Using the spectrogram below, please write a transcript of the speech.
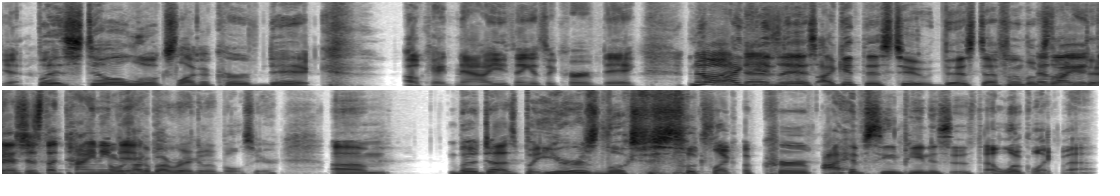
Yeah. but it still looks like a curved dick. Okay, now you think it's a curved dick? No, it I get doesn't. this. I get this too. This definitely looks That's like, like a dick. that's just a tiny And we're dick. talking about regular bowls here. Um, but it does. But yours looks just looks like a curve. I have seen penises that look like that.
